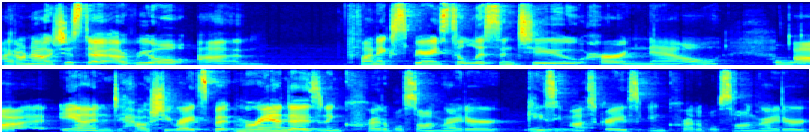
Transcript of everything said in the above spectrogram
I don't know, it's just a, a real um, fun experience to listen to her now uh, and how she writes. But Miranda is an incredible songwriter. Kacey Musgraves, incredible songwriter.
